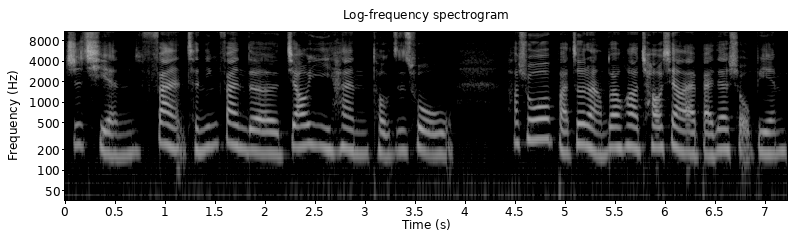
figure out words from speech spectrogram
之前犯曾经犯的交易和投资错误。他说，把这两段话抄下来摆在手边，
